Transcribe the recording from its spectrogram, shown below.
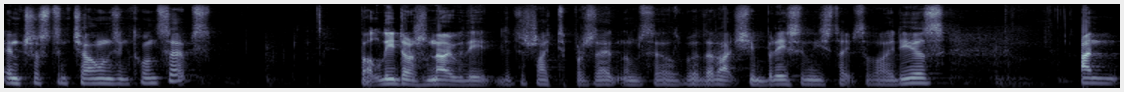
interesting, challenging concepts. But leaders now, they, they try to present themselves where they're actually embracing these types of ideas. And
